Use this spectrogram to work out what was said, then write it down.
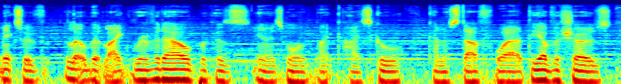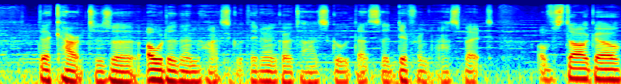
mixed with a little bit like Riverdale because you know it's more like high school kind of stuff where the other shows the characters are older than high school. They don't go to high school. That's a different aspect of Stargirl.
